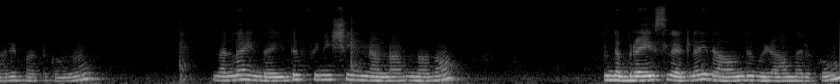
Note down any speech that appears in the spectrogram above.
மாதிரி பார்த்துக்கோங்க. நல்லா இந்த இது ஃபினிஷிங் நல்லா இருந்தால் தான் இந்த ப்ரேஸ்லெட்டில் இது அவுந்து விழாமல் இருக்கும்.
